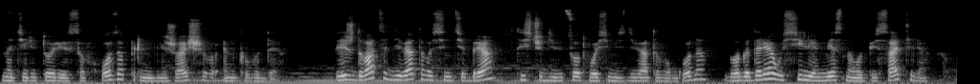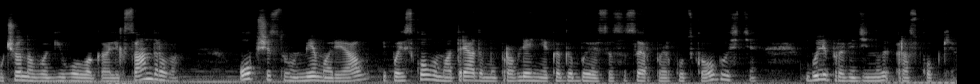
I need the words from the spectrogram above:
на территории совхоза, принадлежащего НКВД. Лишь 29 сентября 1989 года, благодаря усилиям местного писателя, ученого-геолога Александрова, обществу «Мемориал» и поисковым отрядом управления КГБ СССР по Иркутской области были проведены раскопки,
